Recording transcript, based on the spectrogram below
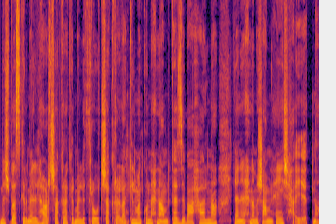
مش بس كرمال ال heart chakra كرمال ال throat chakra. لأن كل ما نكون نحن عم نكذب على حالنا يعني نحن مش عم نعيش حقيقتنا.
